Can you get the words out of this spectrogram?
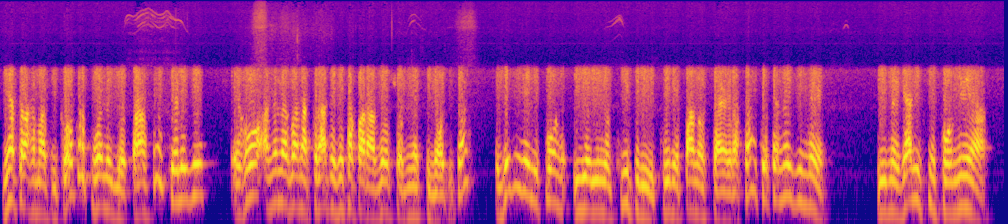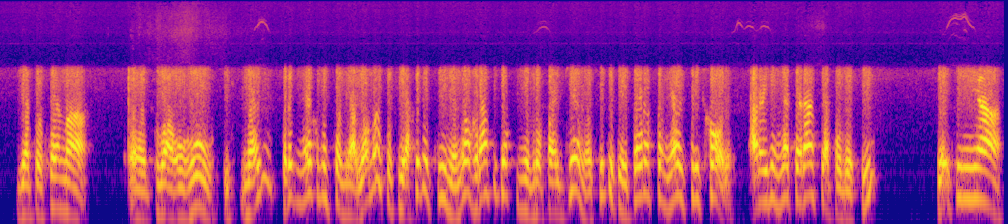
μια πραγματικότητα που έλεγε ο Τάσος και έλεγε εγώ ανέλαβα ένα κράτος, δεν θα παραδώσω μια κοινότητα. Δεν είναι λοιπόν οι Ελληνοκύπροι που είναι πάνω στα έγγραφα και όταν έγινε η μεγάλη συμφωνία για το θέμα ε, του αγωγού Ισμέλ, πρέπει να έχουμε στο μυαλό μας ότι αυτό το κείμενο γράφηκε από την Ευρωπαϊκή Ένωση και το υπέγραψαν οι άλλες τρεις χώρες. Άρα είναι μια τεράστια αποδοχή και έχει μια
